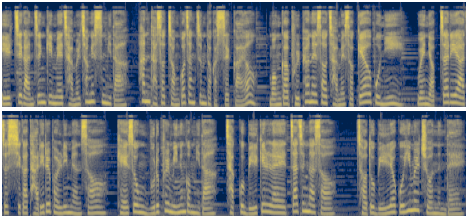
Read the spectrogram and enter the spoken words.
일찍 앉은 김에 잠을 청했습니다. 한 다섯 정거장쯤 더 갔을까요? 뭔가 불편해서 잠에서 깨어보니 웬 옆자리의 아저씨가 다리를 벌리면서 계속 무릎을 미는 겁니다. 자꾸 밀길래 짜증나서 저도 밀려고 힘을 주었는데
